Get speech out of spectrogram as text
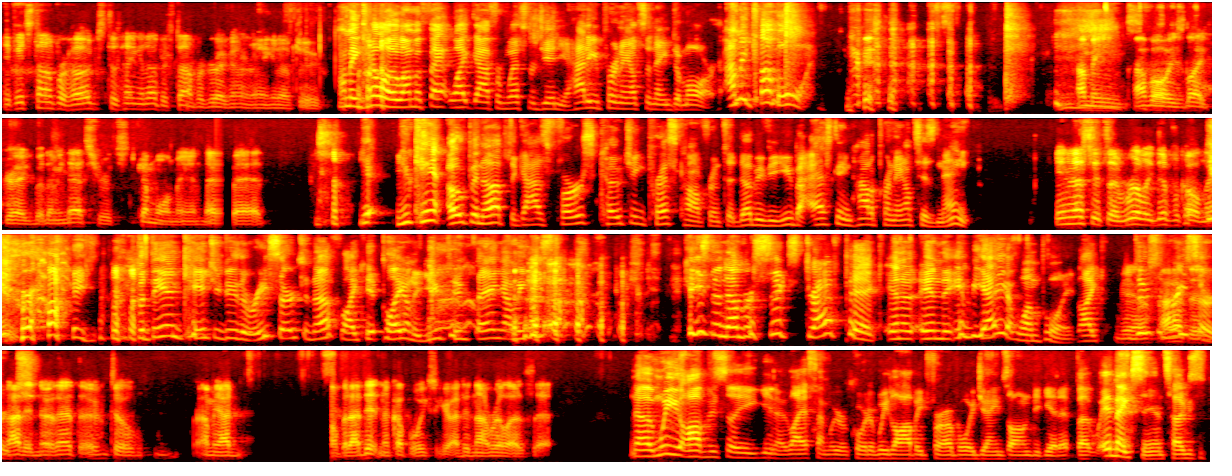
if it's time for Hugs to hang it up, it's time for Greg Hunter to hang it up too. I mean, hello, I'm a fat white guy from West Virginia. How do you pronounce the name Demar? I mean, come on. I mean, I've always liked Greg, but I mean, that's it's, come on, man, that's bad. Yeah, you can't open up the guy's first coaching press conference at WVU by asking him how to pronounce his name. Unless it's a really difficult name. right. But then can't you do the research enough? Like hit play on a YouTube thing? I mean, he's, he's the number six draft pick in a, in the NBA at one point. Like, Yeah, do some I had to- research. I didn't know that though until I mean, I but I didn't a couple weeks ago. I did not realize that. No, and we obviously, you know, last time we recorded, we lobbied for our boy James Long to get it, but it makes sense. Hugs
